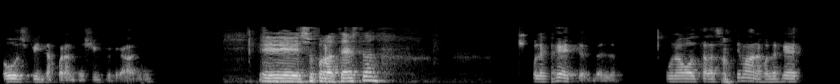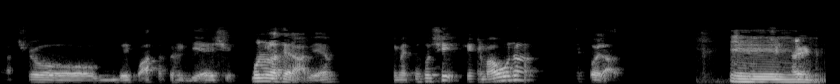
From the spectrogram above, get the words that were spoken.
o spinta a 45 gradi. E sopra la testa? Con le kettlebell, una volta alla settimana con le kettlebell faccio dei 4 per 10, monolaterali, eh. Mi metto così, prima una e poi l'altra. E...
